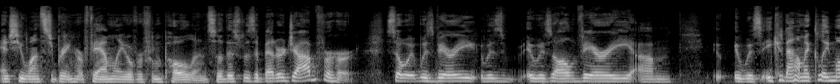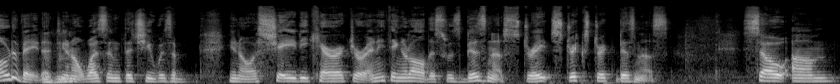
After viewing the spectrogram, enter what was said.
And she wants to bring her family over from Poland, so this was a better job for her. So it was very, it was, it was all very, um, it, it was economically motivated. You know, it wasn't that she was a, you know, a shady character or anything at all. This was business, straight, strict, strict business. So, um,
